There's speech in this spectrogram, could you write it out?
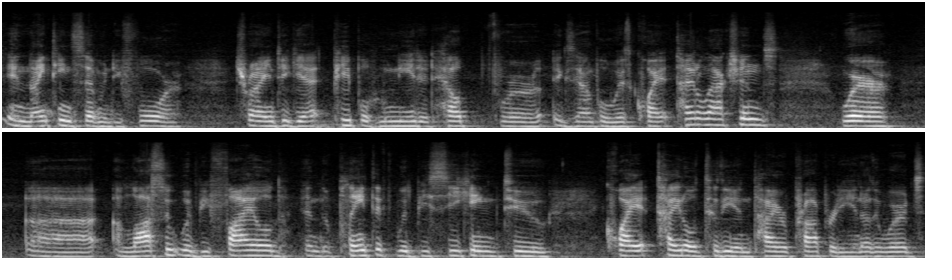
in 1974, trying to get people who needed help, for example, with quiet title actions, where uh, a lawsuit would be filed and the plaintiff would be seeking to quiet title to the entire property. In other words,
